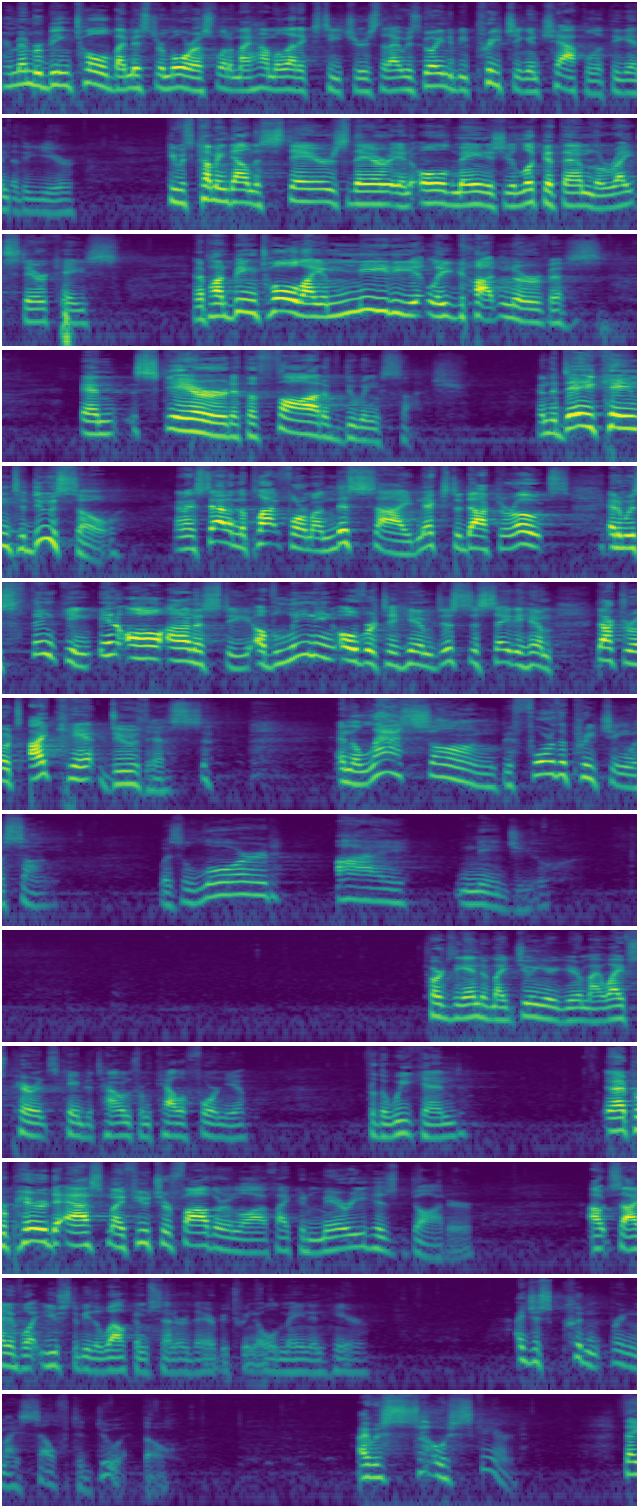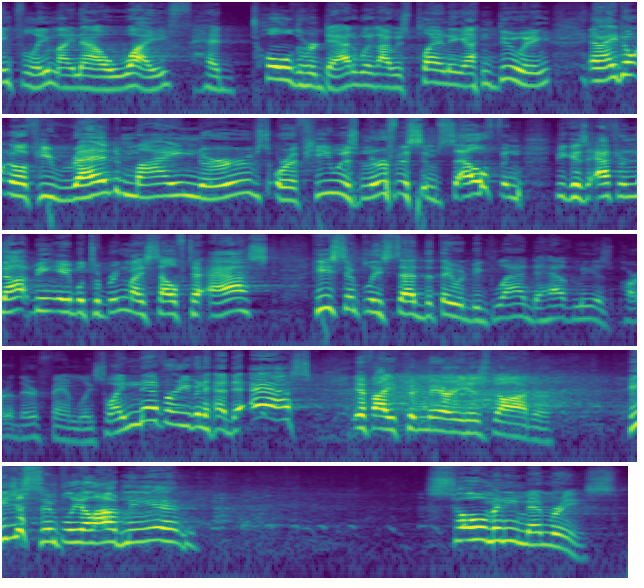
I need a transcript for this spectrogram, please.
I remember being told by Mr. Morris, one of my homiletics teachers, that I was going to be preaching in chapel at the end of the year. He was coming down the stairs there in Old Main. As you look at them, the right staircase. And upon being told, I immediately got nervous and scared at the thought of doing such. And the day came to do so. And I sat on the platform on this side next to Dr. Oates and was thinking, in all honesty, of leaning over to him just to say to him, Dr. Oates, I can't do this. And the last song before the preaching was sung was, Lord, I need you. Towards the end of my junior year, my wife's parents came to town from California for the weekend, and I prepared to ask my future father in law if I could marry his daughter outside of what used to be the Welcome Center there between Old Main and here. I just couldn't bring myself to do it, though. I was so scared. Thankfully, my now wife had told her dad what I was planning on doing, and I don't know if he read my nerves or if he was nervous himself, and because after not being able to bring myself to ask, he simply said that they would be glad to have me as part of their family. So I never even had to ask if I could marry his daughter. He just simply allowed me in. So many memories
